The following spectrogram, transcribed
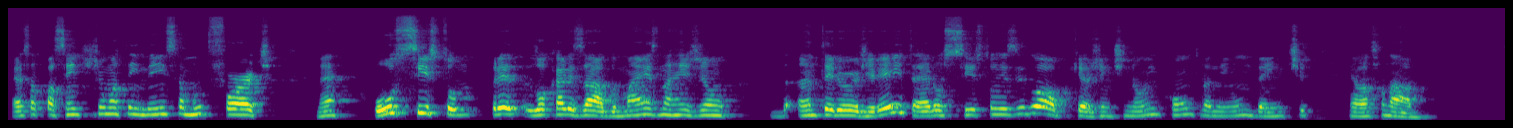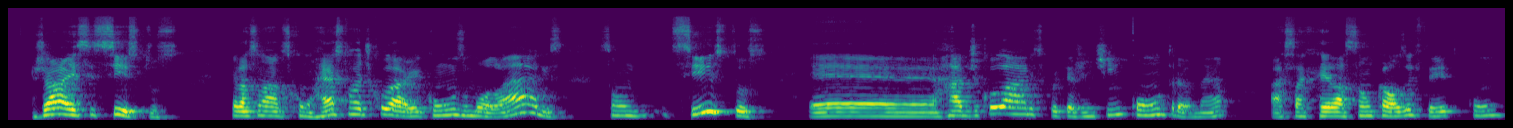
Essa paciente tinha uma tendência muito forte. Né? O cisto localizado mais na região anterior direita era o cisto residual, porque a gente não encontra nenhum dente relacionado. Já esses cistos relacionados com o resto radicular e com os molares são cistos é, radiculares, porque a gente encontra né, essa relação causa-efeito com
